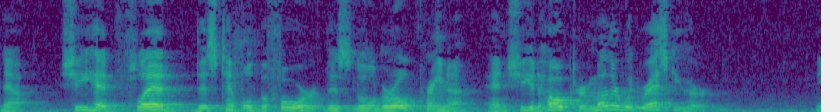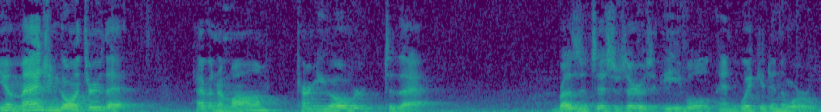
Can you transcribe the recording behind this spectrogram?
Now, she had fled this temple before, this little girl, Preena, and she had hoped her mother would rescue her. Can you imagine going through that? Having a mom turn you over to that. Brothers and sisters, there is evil and wicked in the world.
